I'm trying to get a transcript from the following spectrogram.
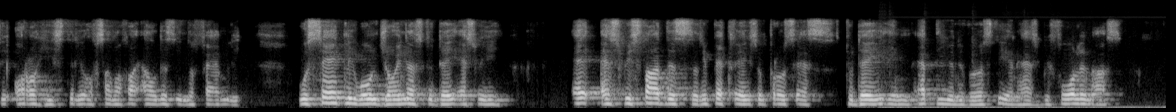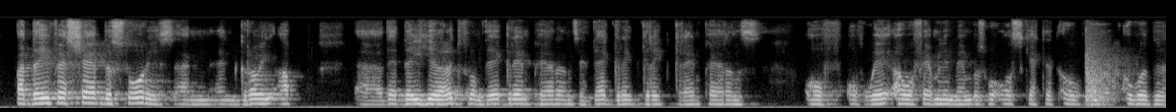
the oral history of some of our elders in the family, who sadly won't join us today as we as we start this repatriation process today in at the university and has befallen us. But they've shared the stories and, and growing up uh, that they heard from their grandparents and their great great grandparents of, of where our family members were all scattered over over the,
